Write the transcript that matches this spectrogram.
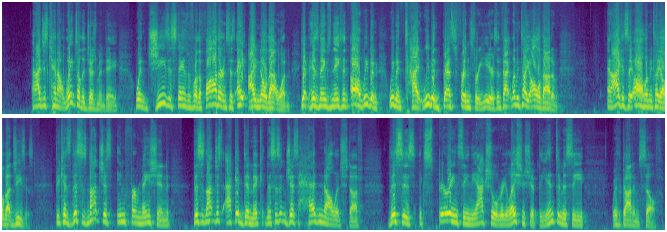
And I just cannot wait till the judgment day when Jesus stands before the Father and says, "Hey, I know that one. Yep, his name's Nathan. Oh, we've been we've been tight. We've been best friends for years. In fact, let me tell you all about him." And I can say, "Oh, let me tell you all about Jesus." Because this is not just information. This is not just academic. This isn't just head knowledge stuff. This is experiencing the actual relationship, the intimacy with God himself.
